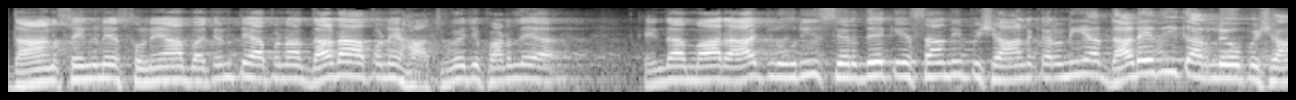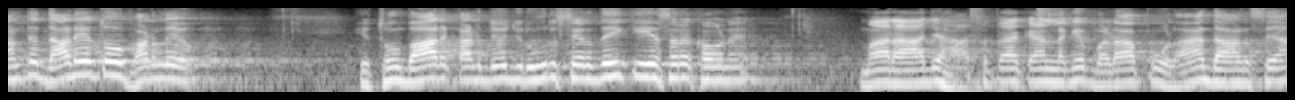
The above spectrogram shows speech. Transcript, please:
ਦਾਨ ਸਿੰਘ ਨੇ ਸੁਣਿਆ ਬਚਨ ਤੇ ਆਪਣਾ ਦਾੜਾ ਆਪਣੇ ਹੱਥ ਵਿੱਚ ਫੜ ਲਿਆ। ਕਹਿੰਦਾ, ਮਹਾਰਾਜ, ਜ਼ਰੂਰੀ ਸਿਰ ਦੇ ਕੇਸਾਂ ਦੀ ਪਛਾਣ ਕਰਨੀ ਆ, ਦਾੜੇ ਦੀ ਕਰ ਲਿਓ ਪਛਾਣ ਤੇ ਦਾੜੇ ਤੋਂ ਫੜ ਲਿਓ। ਇਥੋਂ ਬਾਹਰ ਕੱਢ ਦਿਓ, ਜ਼ਰੂਰ ਸਿਰ ਦੇ ਹੀ ਕੇਸ ਰਖਾਉਣੇ। ਮਹਾਰਾਜ ਹੱਸ ਪੈ ਕਹਿਣ ਲੱਗੇ, ਬੜਾ ਭੋਲਾ ਹੈ ਦਾਨ ਸਿਆ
